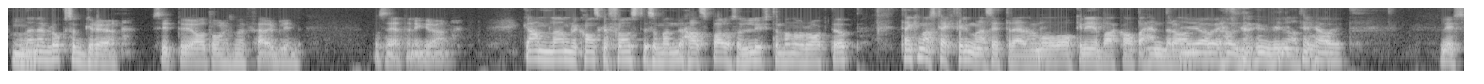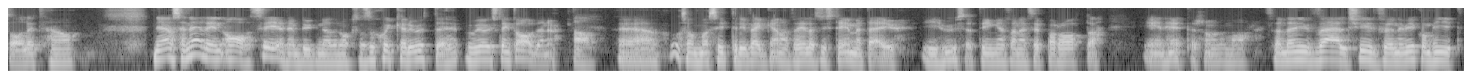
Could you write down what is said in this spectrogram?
Och den är väl också grön. Sitter jag och Tony som är färgblind och säger att den är grön. Gamla amerikanska fönster som man haspar och så lyfter man dem rakt upp. Tänk hur man skräckfilmerna sitter där när de åker ner och bara kapar händer och huvuden och alltihopa. Livsfarligt. Ja. Nej, och sen är det en AC i den här byggnaden också, så skickar det ut det. Vi har ju stängt av det nu. Ja. Eh, och som sitter i väggarna, för hela systemet är ju i huset. Det är inga sådana separata enheter som de har. Så den är ju välkyld, för när vi kom hit,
